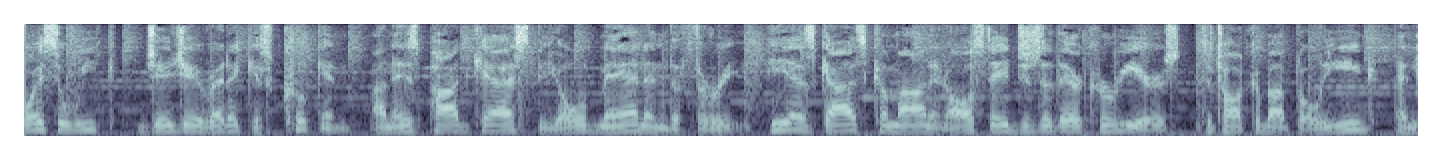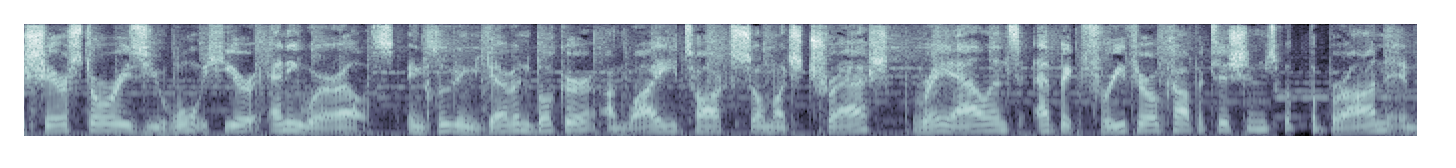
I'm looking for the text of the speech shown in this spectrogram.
Twice a week, JJ Redick is cooking on his podcast, The Old Man and the Three. He has guys come on in all stages of their careers to talk about the league and share stories you won't hear anywhere else, including Devin Booker on why he talks so much trash, Ray Allen's epic free throw competitions with LeBron in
